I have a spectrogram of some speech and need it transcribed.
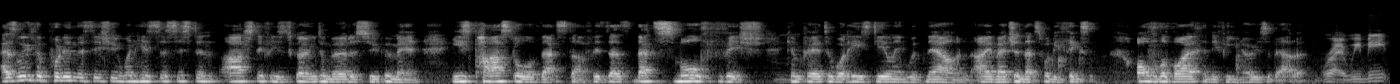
as Luthor put in this issue when his assistant asked if he's going to murder Superman, he's past all of that stuff. It's, that's that's small fish compared to what he's dealing with now, and I imagine that's what he thinks of Leviathan if he knows about it. Right. We meet.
